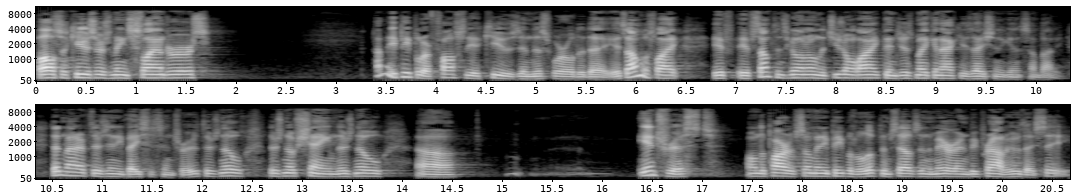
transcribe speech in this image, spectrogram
False accusers mean slanderers. How many people are falsely accused in this world today? It's almost like if, if something's going on that you don't like, then just make an accusation against somebody. Doesn't matter if there's any basis in truth. There's no, there's no shame. There's no uh, interest on the part of so many people to look themselves in the mirror and be proud of who they see.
